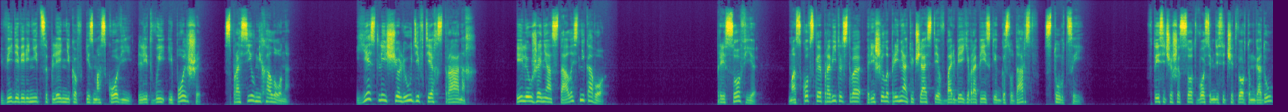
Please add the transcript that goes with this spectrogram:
видя вереницы пленников из Московии, Литвы и Польши, спросил Михалона, «Есть ли еще люди в тех странах? Или уже не осталось никого?» При Софье московское правительство решило принять участие в борьбе европейских государств с Турцией. В 1684 году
